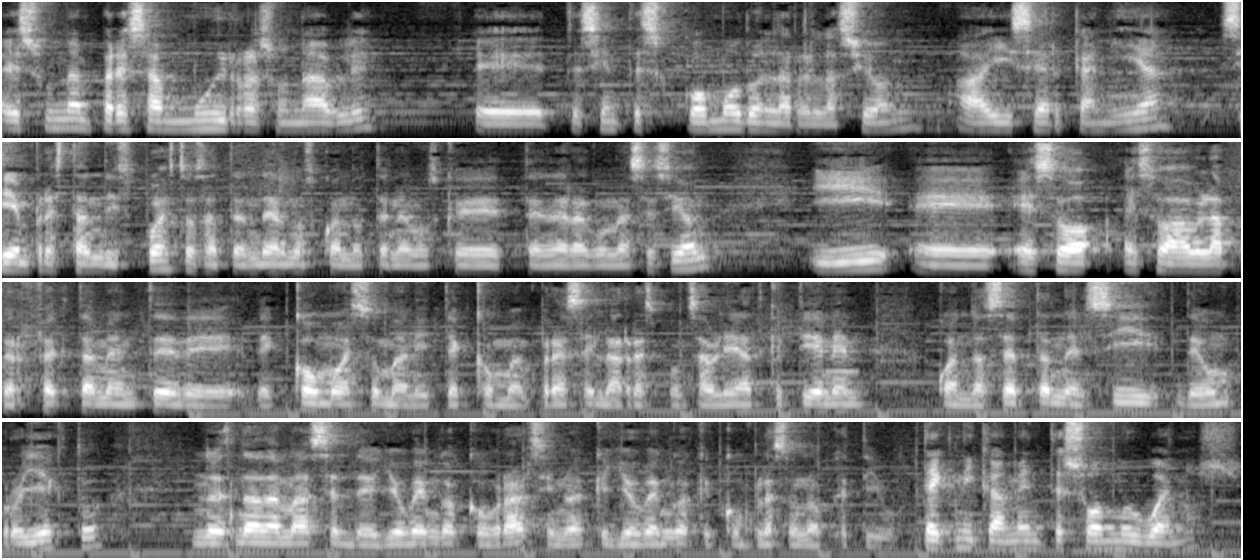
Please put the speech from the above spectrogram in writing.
es una empresa muy razonable, eh, te sientes cómodo en la relación, hay cercanía. Siempre están dispuestos a atendernos cuando tenemos que tener alguna sesión y eh, eso, eso habla perfectamente de, de, cómo es Humanitech como empresa y la responsabilidad que tienen cuando aceptan el sí de un proyecto. No es nada más el de yo vengo a cobrar, sino que yo vengo a que cumplas un objetivo. Técnicamente son muy buenos.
